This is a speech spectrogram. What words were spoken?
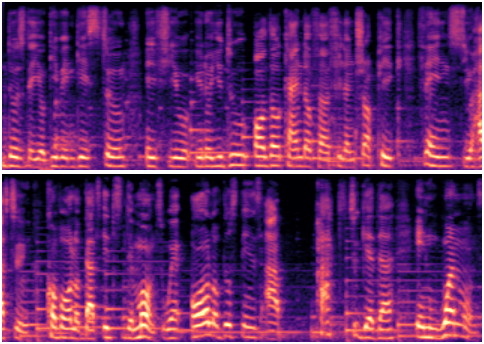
those that you're giving gifts to. If you you know you do all other kind of uh, philanthropic things, you have to cover all of that. It's the month where all of those things are packed together in one month.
